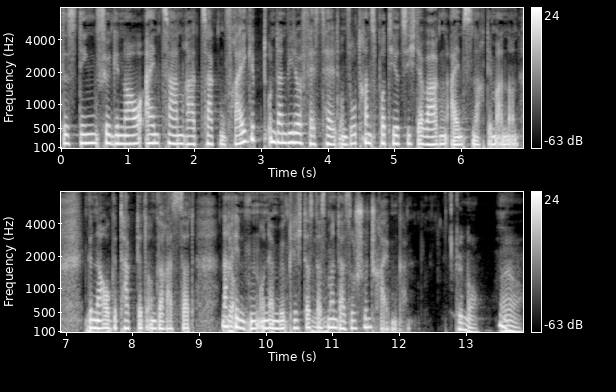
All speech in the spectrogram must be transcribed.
das Ding für genau ein Zahnradzacken freigibt und dann wieder festhält. Und so transportiert sich der Wagen eins nach dem anderen, genau getaktet und gerastert nach Mhm. Ja. hinten und ermöglicht das, dass man da so schön schreiben kann. Genau. Hm. Ja.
